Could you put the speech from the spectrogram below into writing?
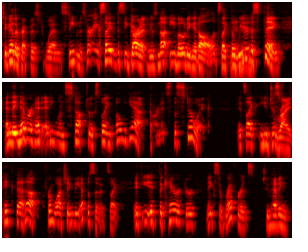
together breakfast when Steven is very excited to see Garnet who's not emoting at all it's like the mm-hmm. weirdest thing and they never had anyone stop to explain oh yeah Garnet's the stoic it's like you just right. pick that up from watching the episode it's like if you if the character makes a reference to having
